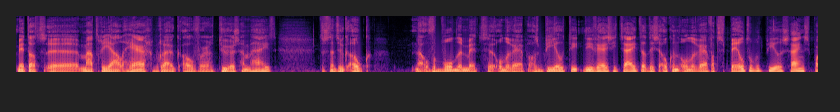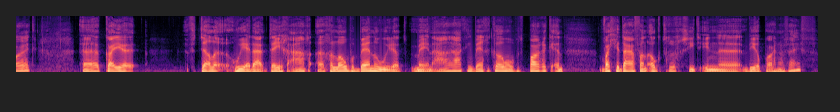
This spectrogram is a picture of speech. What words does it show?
met dat uh, materiaal hergebruik over duurzaamheid. Dat is natuurlijk ook nou, verbonden met uh, onderwerpen als biodiversiteit. Dat is ook een onderwerp wat speelt op het Bioscience Park. Uh, kan je vertellen hoe jij daar tegenaan gelopen bent, hoe je dat mee in aanraking bent gekomen op het park en wat je daarvan ook terugziet in Biopartner 5?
